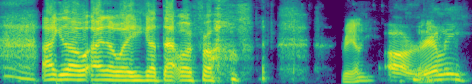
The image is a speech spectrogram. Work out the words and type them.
I know, I know where you got that one from. Really? Oh, really?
